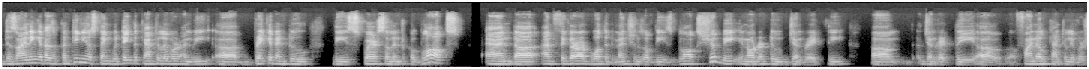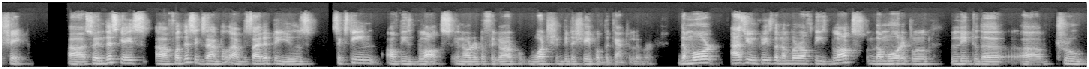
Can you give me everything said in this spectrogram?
designing it as a continuous thing, we take the cantilever and we uh, break it into these square cylindrical blocks and, uh, and figure out what the dimensions of these blocks should be in order to generate the, um, generate the uh, final cantilever shape. Uh, so in this case, uh, for this example, I've decided to use 16 of these blocks in order to figure out what should be the shape of the cantilever. The more, as you increase the number of these blocks, the more it will lead to the uh, true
